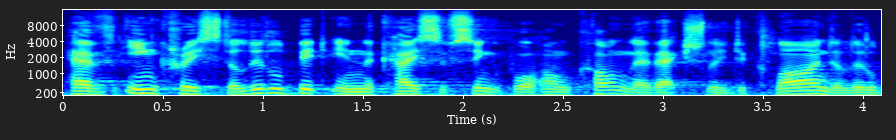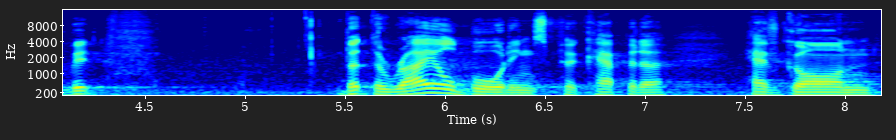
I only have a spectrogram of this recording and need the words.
have increased a little bit in the case of Singapore, Hong Kong. They've actually declined a little bit. But the rail boardings per capita have gone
